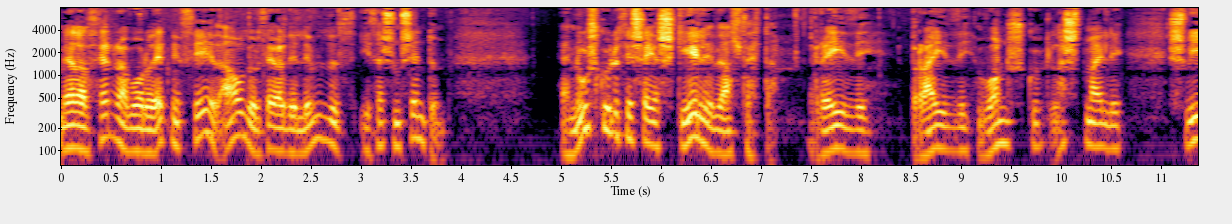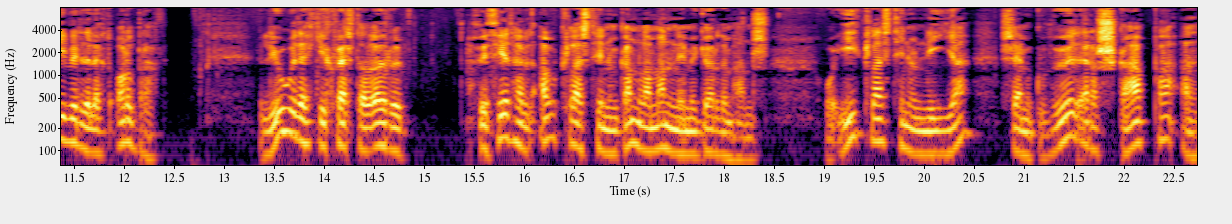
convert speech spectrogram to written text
meðal þeirra voruð einnig þið áður þegar þið livðuð í þessum syndum. En nú skulu þið segja skili við allt þetta, reyði, bræði, vonsku, lastmæli, svívirðilegt orðbrað. Ljúið ekki hvert að öðru, því þið hafið afklæst hinnum gamla manni með gjörðum hans og íklæst hinnum nýja sem Guð er að skapa að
